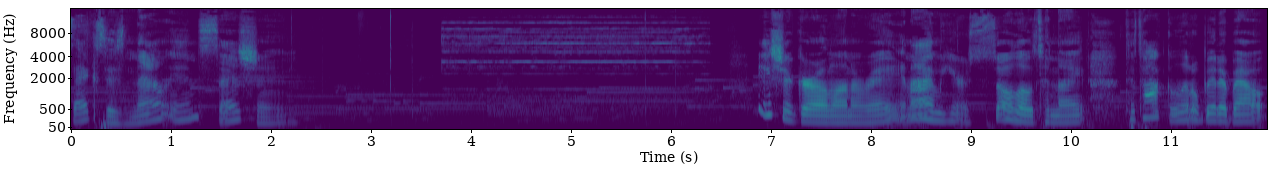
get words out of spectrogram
Sex is now in session. It's your girl, Lana Ray, and I am here solo tonight to talk a little bit about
